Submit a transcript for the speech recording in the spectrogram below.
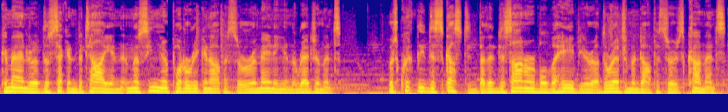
commander of the 2nd Battalion and the senior Puerto Rican officer remaining in the regiment, was quickly disgusted by the dishonorable behavior of the regiment officer's comments,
